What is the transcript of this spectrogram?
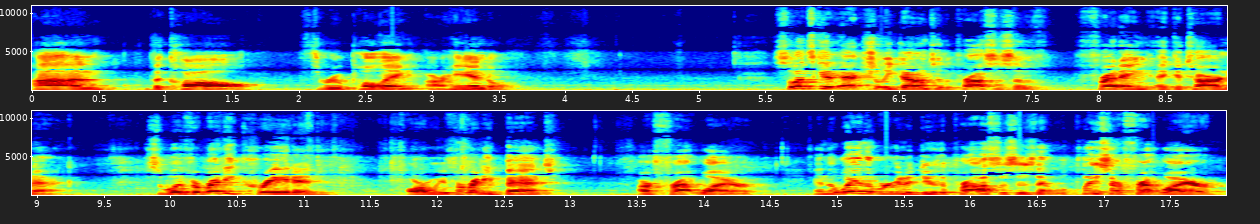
on the caul through pulling our handle. So let's get actually down to the process of fretting a guitar neck. So we've already created, or we've already bent our fret wire. And the way that we're going to do the process is that we'll place our fret wire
